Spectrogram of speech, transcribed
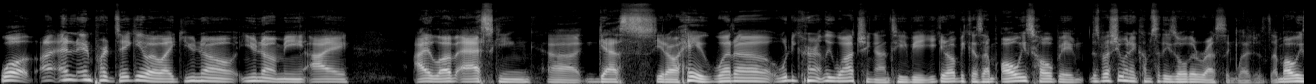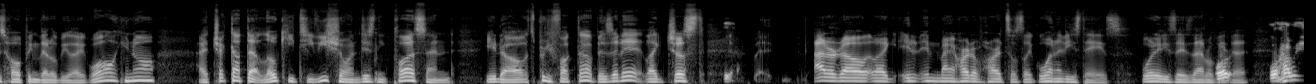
Well, and in particular, like you know, you know me, I I love asking uh, guests, you know, hey, what uh, what are you currently watching on TV? You know, because I'm always hoping, especially when it comes to these older wrestling legends, I'm always hoping that it'll be like, well, you know, I checked out that Loki TV show on Disney Plus, and you know, it's pretty fucked up, isn't it? Like, just yeah. I don't know, like in, in my heart of hearts, I was like, one of these days, one of these days, that'll or, be good. Or how many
